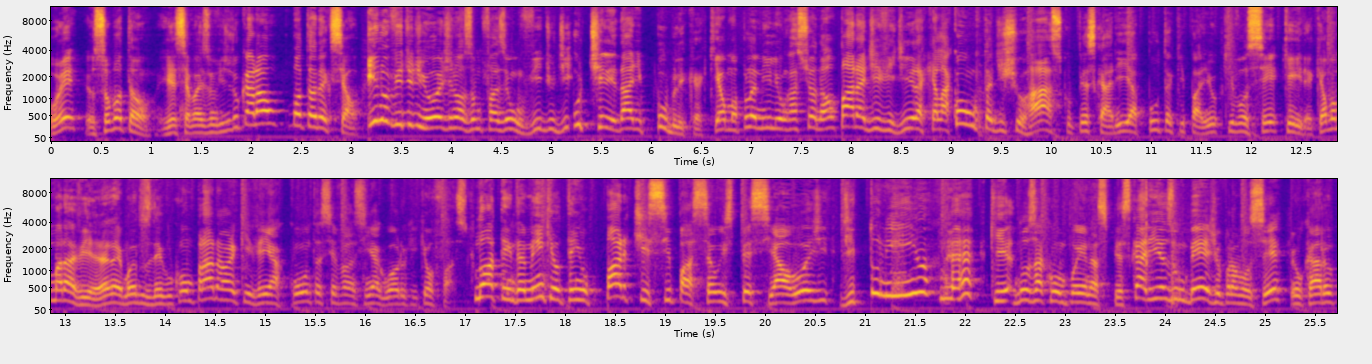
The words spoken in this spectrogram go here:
Oi, eu sou o Botão e esse é mais um vídeo do canal Botão do Excel. E no vídeo de hoje nós vamos fazer um vídeo de utilidade pública, que é uma planilha, um racional para dividir aquela conta de churrasco, pescaria, puta que pariu, que você queira, que é uma maravilha, né? Manda os nego comprar, na hora que vem a conta você fala assim, agora o que, que eu faço? Notem também que eu tenho participação especial hoje de Tuninho, né? Que nos acompanha nas pescarias. Um beijo para você, meu caro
